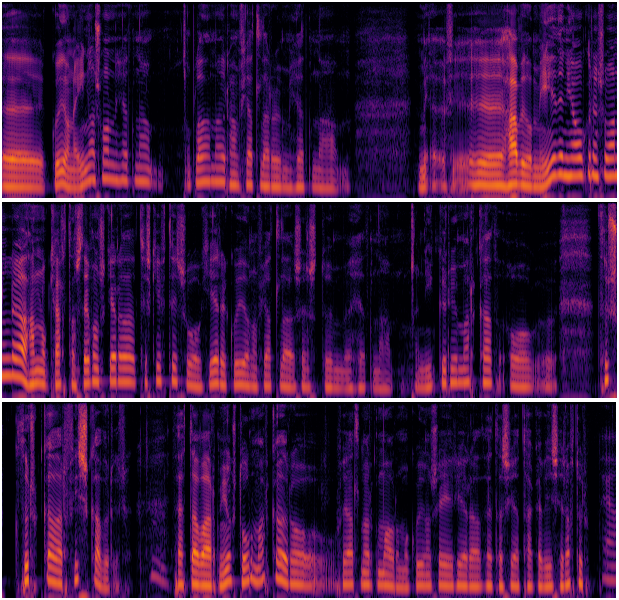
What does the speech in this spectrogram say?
uh, Guðjón Einarsson hérna, bladamæður, hann fjallar um hérna hafið og miðin hjá okkur eins og vanlega hann og Kjartan Stefáns gera það til skiptis og hér er Guðjón að fjalla um hérna, nýgurjumarkað og uh, þurrk, þurrkaðar fiskafurður Mm. þetta var mjög stór markaður á fyrir allmörgum árum og Guðjón segir hér að þetta sé að taka við sér aftur. Já,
